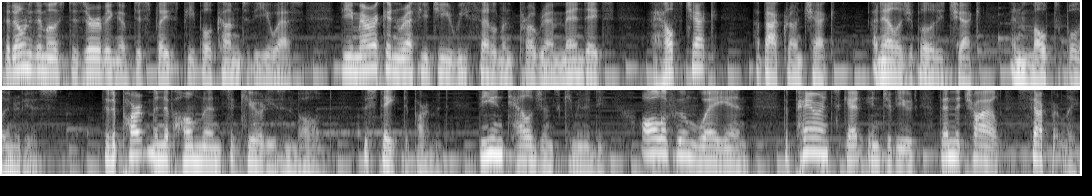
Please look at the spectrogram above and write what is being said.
that only the most deserving of displaced people come to the U.S., the American Refugee Resettlement Program mandates a health check, a background check, an eligibility check, and multiple interviews. The Department of Homeland Security is involved, the State Department, the intelligence community, all of whom weigh in. The parents get interviewed, then the child separately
